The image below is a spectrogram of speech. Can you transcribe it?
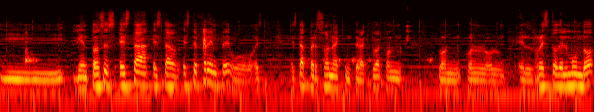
y, entonces esta, esta, este frente o esta persona que interactúa con, con el resto del mundo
